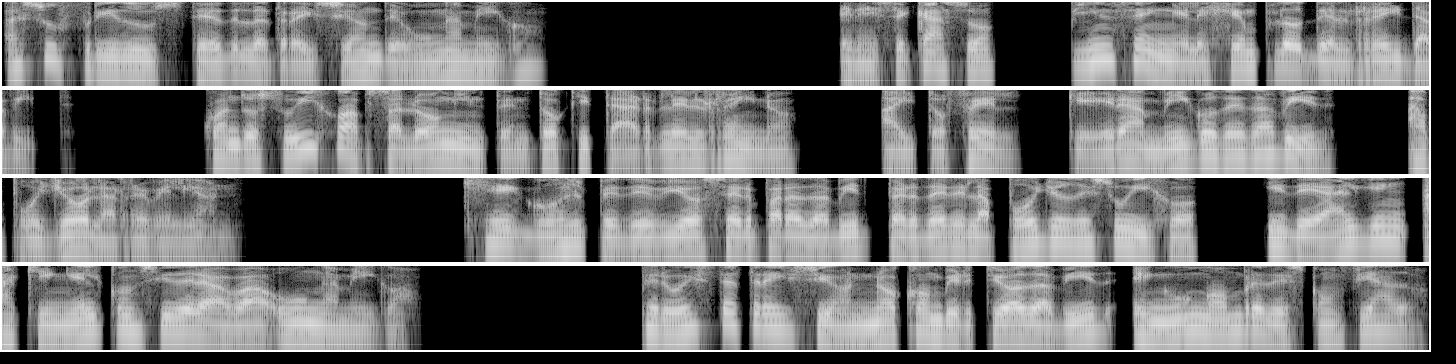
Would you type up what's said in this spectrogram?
¿Ha sufrido usted la traición de un amigo? En ese caso, piense en el ejemplo del rey David. Cuando su hijo Absalón intentó quitarle el reino, Aitofel, que era amigo de David, apoyó la rebelión. Qué golpe debió ser para David perder el apoyo de su hijo y de alguien a quien él consideraba un amigo. Pero esta traición no convirtió a David en un hombre desconfiado.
